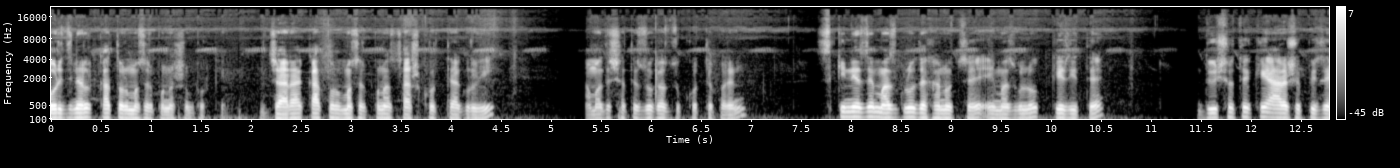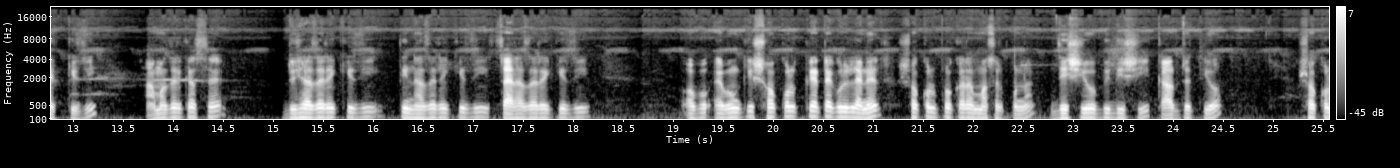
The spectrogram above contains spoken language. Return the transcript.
অরিজিনাল কাতল মাছের পোনা সম্পর্কে। যারা কাতল মাছের পোনা চাষ করতে আগ্রহী, আমাদের সাথে যোগাযোগ করতে পারেন। স্ক্রিনে যে মাছগুলো দেখানো হচ্ছে, এই মাছগুলো কেজিতে দুইশো থেকে আড়াইশো পিস এক কেজি। আমাদের কাছে দুই হাজার কেজি, তিন হাজার কেজি, চার হাজার কেজি এবং কি সকল ক্যাটাগরি লাইনের সকল প্রকারের মাছের পোনা দেশীয় বিদেশি কার্প জাতীয় সকল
